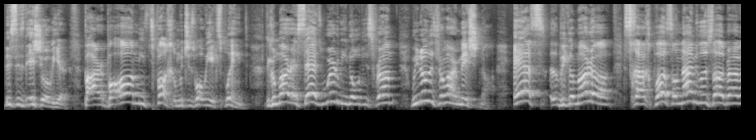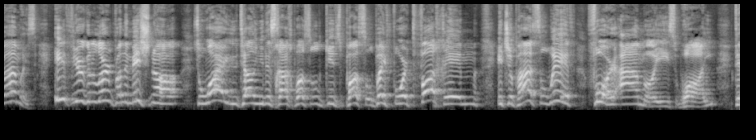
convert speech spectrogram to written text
this is the issue over here. Ba'arba'ah means Tfachim, which is what we explained. The Gemara says, where do we know this from? We know this from our Mishnah. If you're going to learn from the Mishnah, so why are you telling me this Chach Pasal gives Pasal by four Tfachim? It should Pasal with four Amois. Why? We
